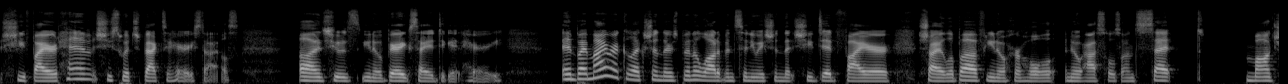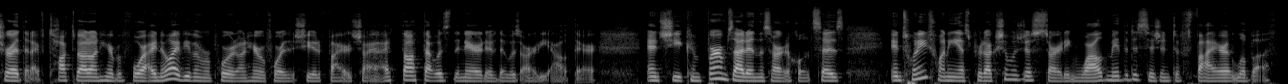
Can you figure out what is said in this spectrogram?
she fired him, she switched back to Harry Styles. Uh, and she was, you know, very excited to get Harry. And by my recollection, there's been a lot of insinuation that she did fire Shia LaBeouf, you know, her whole no assholes on set mantra that I've talked about on here before. I know I've even reported on here before that she had fired Shia. I thought that was the narrative that was already out there. And she confirms that in this article. It says In 2020, as production was just starting, Wilde made the decision to fire LaBeouf.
